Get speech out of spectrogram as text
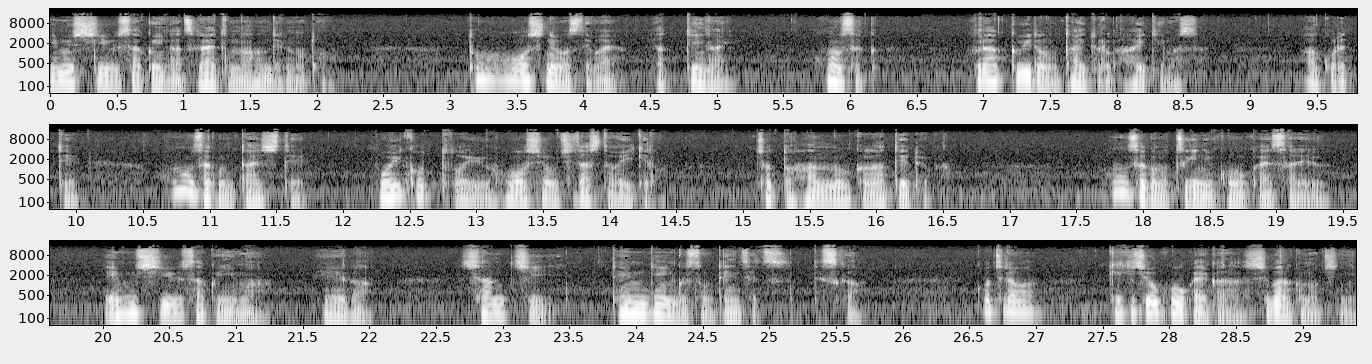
MCU 作品がずらりと並んでいるのと東宝シネマズではやっていない本作ブラックウィドウのタイトルが入っていましたあこれって本作に対してボイコットという方針を打ち出したはいいけどちょっと反応を伺っているというか本作の次に公開される MCU 作品は映画「シャンチー・テンリングスの伝説」ですがこちらは劇場公開からしばらくのうちに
